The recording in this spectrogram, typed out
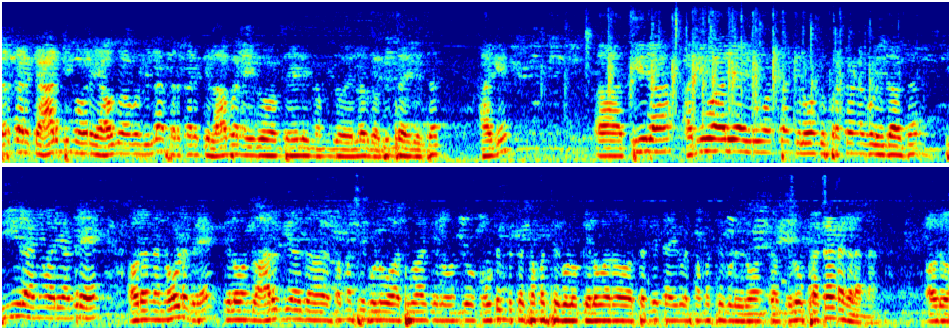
ಸರ್ಕಾರಕ್ಕೆ ಆರ್ಥಿಕ ಹೊರೆ ಯಾವುದೂ ಆಗೋದಿಲ್ಲ, ಸರ್ಕಾರಕ್ಕೆ ಲಾಭನೇ ಇದು ಅಂತ ಹೇಳಿ ನಮ್ದು ಎಲ್ಲರದ್ದು ಅಭಿಪ್ರಾಯ ಇದೆ ಸರ್. ಹಾಗೆ ತೀರಾ ಅನಿವಾರ್ಯ ಇರುವಂತ ಕೆಲವೊಂದು ಪ್ರಕರಣಗಳು ಇದಾವೆ ಸರ್. ತೀರಾ ಅನಿವಾರ್ಯ ಅಂದ್ರೆ ಅವರನ್ನ ನೋಡಿದ್ರೆ ಕೆಲವೊಂದು ಆರೋಗ್ಯದ ಸಮಸ್ಯೆಗಳು ಅಥವಾ ಕೆಲವೊಂದು ಕೌಟುಂಬಿಕ ಸಮಸ್ಯೆಗಳು, ಕೆಲವರು ತಂದೆ ತಾಯಿಗಳ ಸಮಸ್ಯೆಗಳು ಇರುವಂತ ಕೆಲವು ಪ್ರಕರಣಗಳನ್ನ ಅವರು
